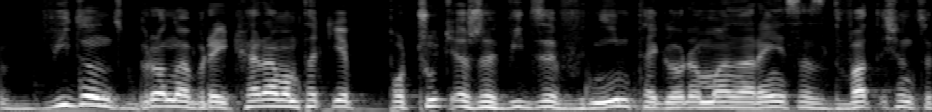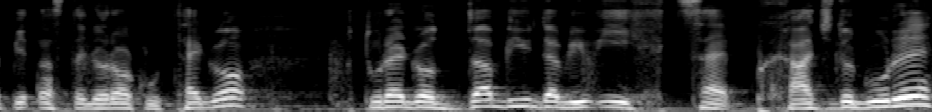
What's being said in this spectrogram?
Widząc Brona Breakera mam takie poczucie, że widzę w nim tego Romana Reignsa z 2015 roku, tego, którego WWE chce pchać do góry,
